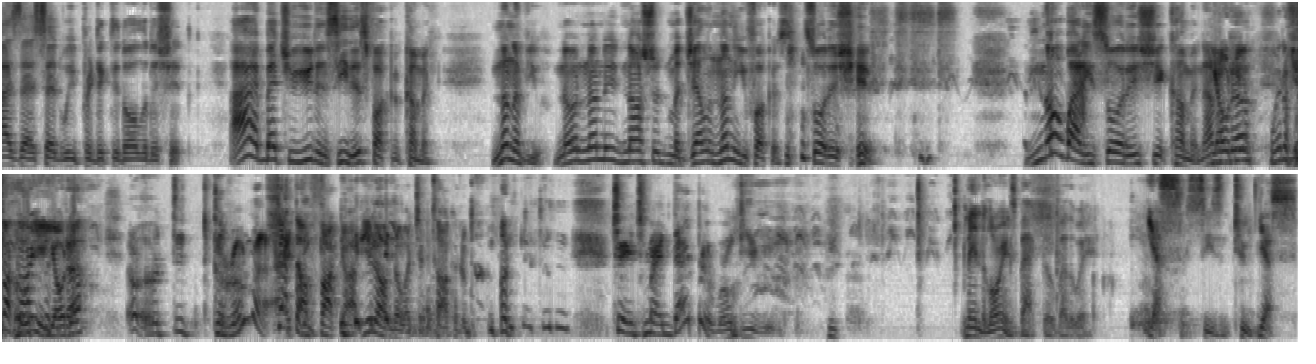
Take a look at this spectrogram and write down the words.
guys that said we predicted all of this shit? I bet you you didn't see this fucker coming. None of you, no, none of Nostrad Magellan, none of you fuckers saw this shit. Nobody saw this shit coming. I Yoda, care- where the fuck are you, Yoda? D- Corona. Shut the fuck up. You don't know what you're talking about. Change my diaper, won't you? Mandalorian's back though, by the way. yes. Season two. Yes.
